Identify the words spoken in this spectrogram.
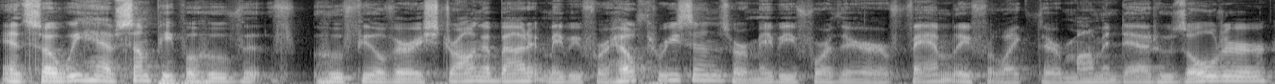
And so we have some people who who feel very strong about it, maybe for health reasons, or maybe for their family, for like their mom and dad who's older.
